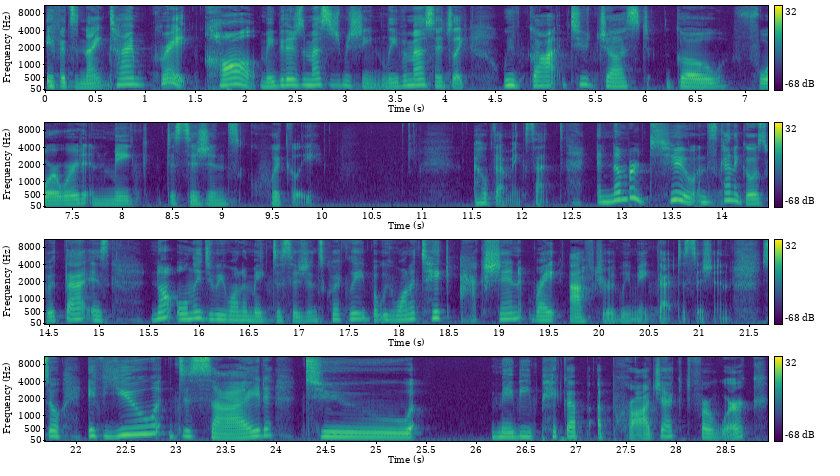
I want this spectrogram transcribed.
If it's nighttime, great. Call. Maybe there's a message machine. Leave a message. Like, we've got to just go forward and make decisions quickly. I hope that makes sense. And number two, and this kind of goes with that, is not only do we want to make decisions quickly, but we want to take action right after we make that decision. So if you decide to maybe pick up a project for work,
